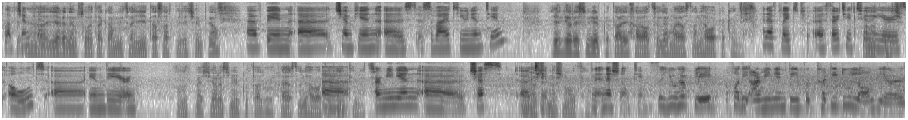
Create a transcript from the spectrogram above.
club ա, champion. եղել եմ սովետական միության երիտասարդների չեմպիոն, I've been a champion as a Soviet Union team. Եւ 32 տարի խաղացել եմ Հայաստանի հավաքականից։ And I've played tw- uh, 32 Anlat years old uh, in the մեջ 32 տարի Հայաստանի հավաքականի Ա, թիմից։ Armenian uh, chess uh, team, National team։ na- national team. So you have played for the Armenian team for 32 long years.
